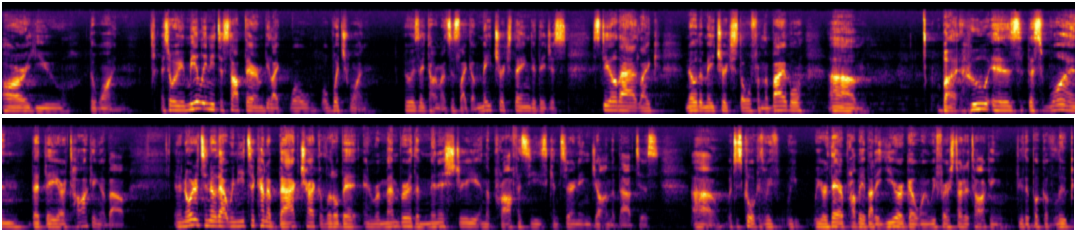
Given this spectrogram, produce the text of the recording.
Are you the one? And so we immediately need to stop there and be like, Well, well which one? Who is they talking about? Is this like a Matrix thing? Did they just steal that? Like, no, the Matrix stole from the Bible. Um, but who is this one that they are talking about? And in order to know that, we need to kind of backtrack a little bit and remember the ministry and the prophecies concerning John the Baptist, uh, which is cool because we we were there probably about a year ago when we first started talking through the book of Luke.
